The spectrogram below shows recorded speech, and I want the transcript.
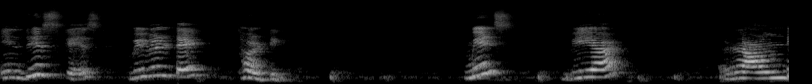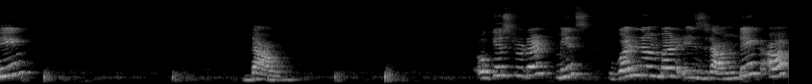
in this case we will take 30 means we are rounding down okay student means one number is rounding up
